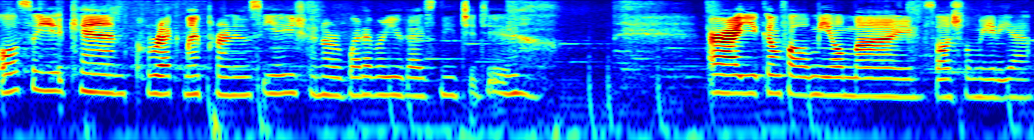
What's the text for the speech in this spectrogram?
also, you can correct my pronunciation or whatever you guys need to do. Alright, you can follow me on my social media.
